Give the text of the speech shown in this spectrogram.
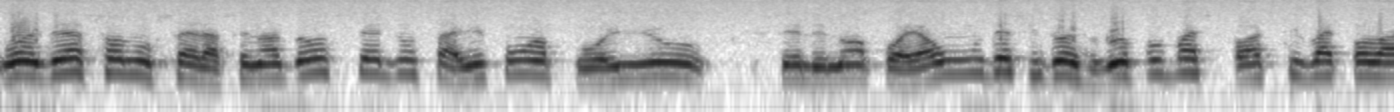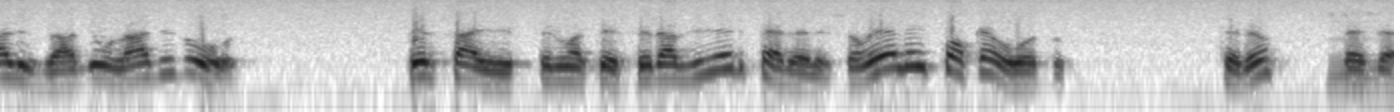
O André só não será senador se ele não sair com apoio, se ele não apoiar um desses dois grupos mais fortes que vai polarizar de um lado e do outro. Se ele sair por uma terceira via, ele perde a eleição. Ele e qualquer outro. Entendeu? Perde,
